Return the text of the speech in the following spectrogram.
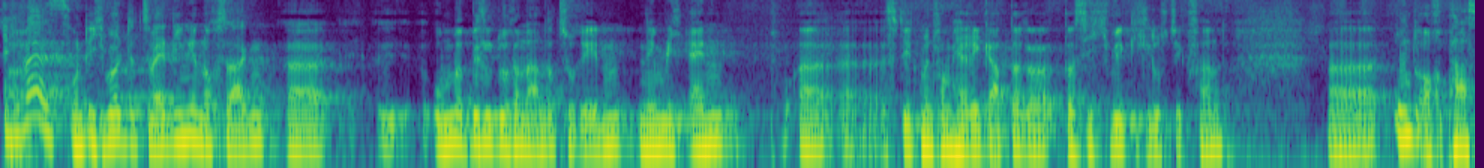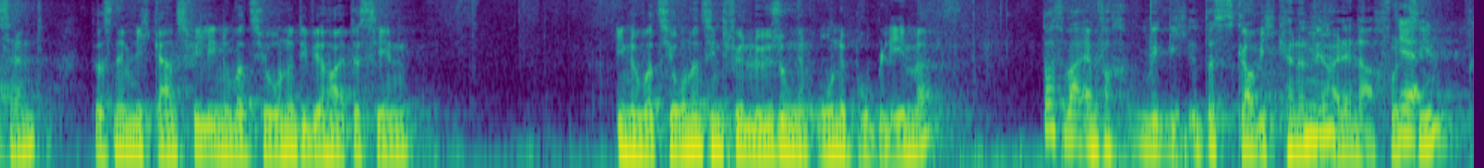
Ich weiß. Und ich wollte zwei Dinge noch sagen, äh, um ein bisschen durcheinander zu reden, nämlich ein äh, Statement vom Harry Gatterer, das ich wirklich lustig fand äh, und auch passend, dass nämlich ganz viele Innovationen, die wir heute sehen, Innovationen sind für Lösungen ohne Probleme. Das war einfach wirklich, das glaube ich, können wir mhm. alle nachvollziehen. Ja.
